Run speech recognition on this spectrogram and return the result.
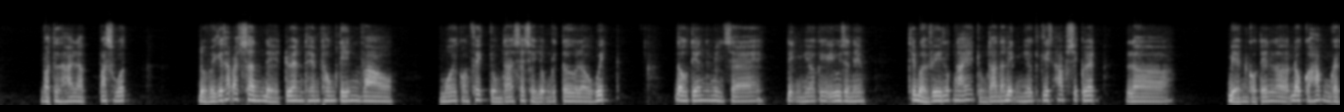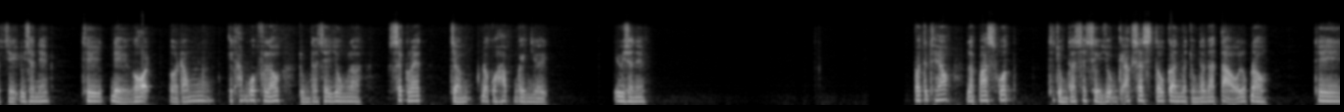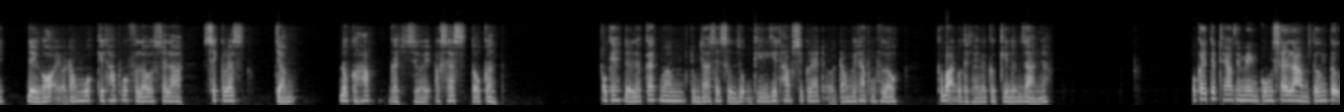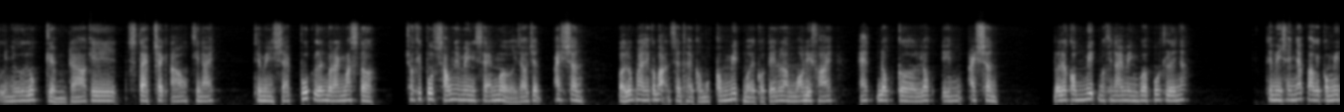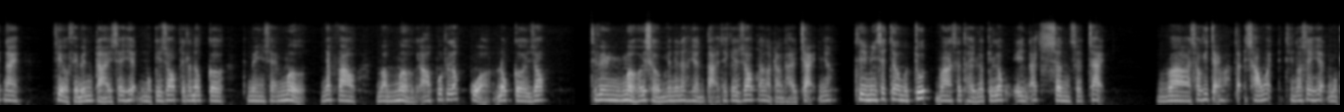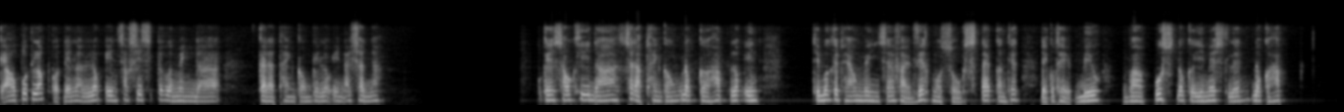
và thứ hai là password. Đối với GitHub action, để truyền thêm thông tin vào mỗi config, chúng ta sẽ sử dụng cái từ là with. Đầu tiên thì mình sẽ định nghĩa cái username. Thì bởi vì lúc nãy chúng ta đã định nghĩa cái GitHub secret là biến có tên là Docker Hub gạch dưới username. Thì để gọi ở trong GitHub Workflow, chúng ta sẽ dùng là secret chấm Docker Hub gạch dưới username. Và tiếp theo là password. Thì chúng ta sẽ sử dụng cái access token mà chúng ta đã tạo lúc đầu. Thì để gọi ở trong GitHub Workflow sẽ là secret chấm Docker Hub gạch dưới access token Ok, đấy là cách mà chúng ta sẽ sử dụng cái GitHub Secret ở trong GitHub Flow. Các bạn có thể thấy là cực kỳ đơn giản nhé. Ok, tiếp theo thì mình cũng sẽ làm tương tự như lúc kiểm tra cái step checkout khi nãy. Thì mình sẽ put lên branch master. Sau khi put xong thì mình sẽ mở giao diện action. Ở lúc này thì các bạn sẽ thấy có một commit mới có tên là modify add docker login action. Đây là commit mà khi nãy mình vừa put lên nhé. Thì mình sẽ nhấp vào cái commit này. Thì ở phía bên trái sẽ hiện một cái job tên là Docker. Thì mình sẽ mở, nhấp vào và mở cái output log của Docker job. Thì mình mở hơi sớm cho nên là hiện tại thì cái job đang ở trạng thái chạy nhé thì mình sẽ chờ một chút và sẽ thấy là cái login action sẽ chạy. Và sau khi chạy chạy xong ấy, thì nó sẽ hiện một cái output log có tên là login success. Tức là mình đã cài đặt thành công cái login action nhé Ok, sau khi đã setup thành công Docker Hub login thì bước tiếp theo mình sẽ phải viết một số step cần thiết để có thể build và push Docker image lên Docker Hub.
